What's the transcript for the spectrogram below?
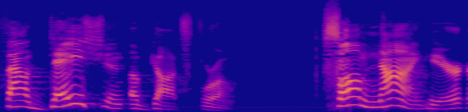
foundation of God's throne. Psalm 9 here,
